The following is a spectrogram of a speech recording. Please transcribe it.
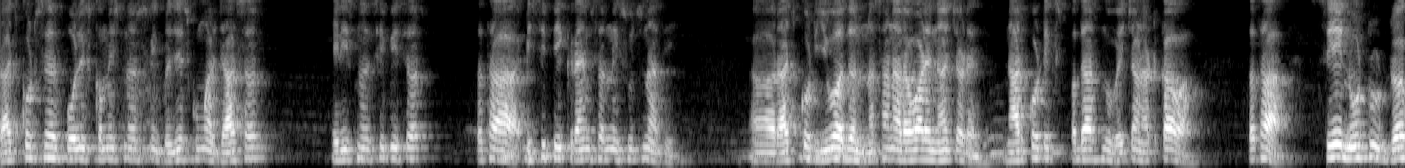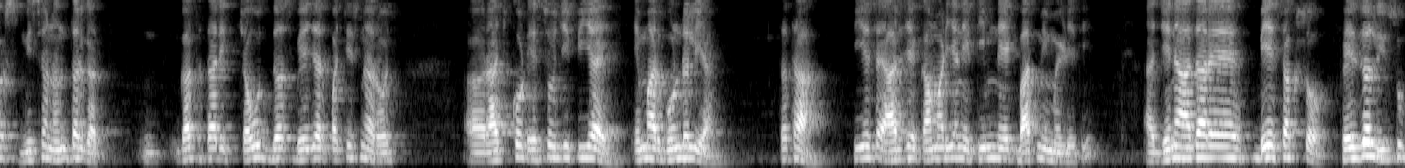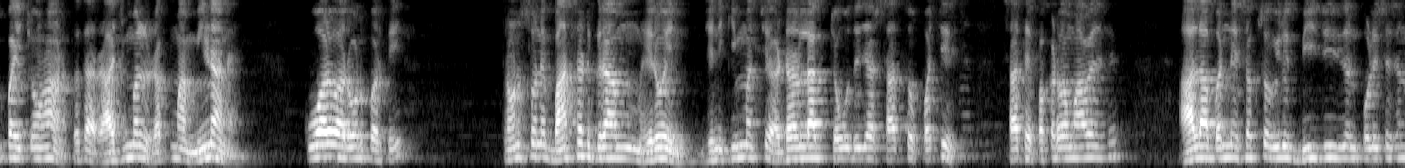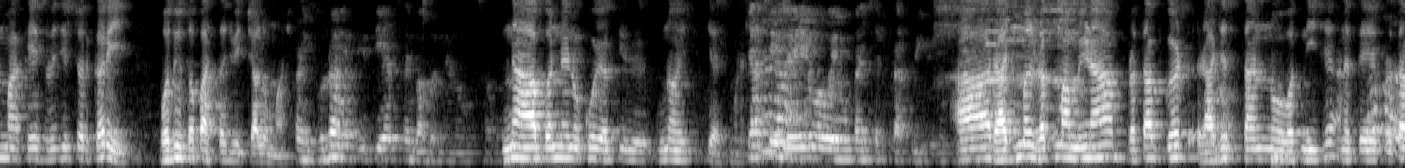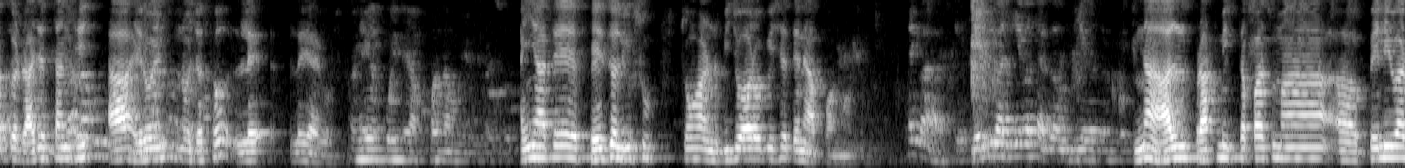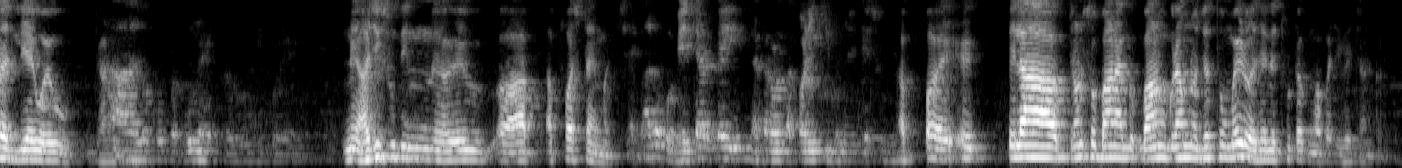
રાજકોટ શહેર police commissioner Shri Brajeshkumar Jha sir additional CP sir તથા DCP crime સરની સૂચનાથી રાજકોટ યુવાધન નશાના રવાડે ન ચડે, નાર્કોટિક્સ પદાર્થનું વેચાણ અટકાવવા તથા સે નો ટુ ડ્રગ્સ મિશન અંતર્ગત ગત તારીખ ચૌદ દસ બે હજાર પચીસના રોજ Rajkot SOG PI M R Gondaliya તથા પીએસઆઈ આરજે કામાડિયાની ટીમને એક બાતમી મળી હતી. જેના આધારે બે શખ્સો, ફેઝલ યુસુફભાઈ ચૌહાણ તથા રાજમલ રકમા મીણાને કુવાડવા રોડ પરથી ત્રણસો ને બાસઠ ગ્રામ હેરોઇન, જેની કિંમત છે અઢાર લાખ ચૌદ હજાર સાતસો પચીસ, સાથે પકડવામાં આવેલ છે. હાલ આ બંને શખ્સો વિરુદ્ધ બી ડિવિઝન પોલીસ સ્ટેશનમાં કેસ રજિસ્ટર કરી વધુ તપાસ તજવીજ ચાલુમાં છે. ના આ બંનેનો કોઈ અતિ ગુનાહિત ઇતિહાસ મળે? આ રાજમલ રકમા મીણા પ્રતાપગઢ રાજસ્થાનનો વતની છે અને તે પ્રતાપગઢ રાજસ્થાનથી જ આ હેરોઇનનો જથ્થો લે- લઈ આવ્યો છે. અહીંયા તે ફેઝલ યુસુફ ચૌહાણ બીજો આરોપી છે તેને આપવાનો હતો. ના હાલ પ્રાથમિક તપાસમાં પહેલી વાર જ લઈ આવ્યો એવું જણાવ્યું ને હજી સુધી આ ફર્સ્ટ ટાઈમ જ છે. પેલા ત્રણસો બાણા બાણું ગ્રામનો જથ્થો મળ્યો છે એને છૂટકમાં પછી વેચાણ કરતા.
